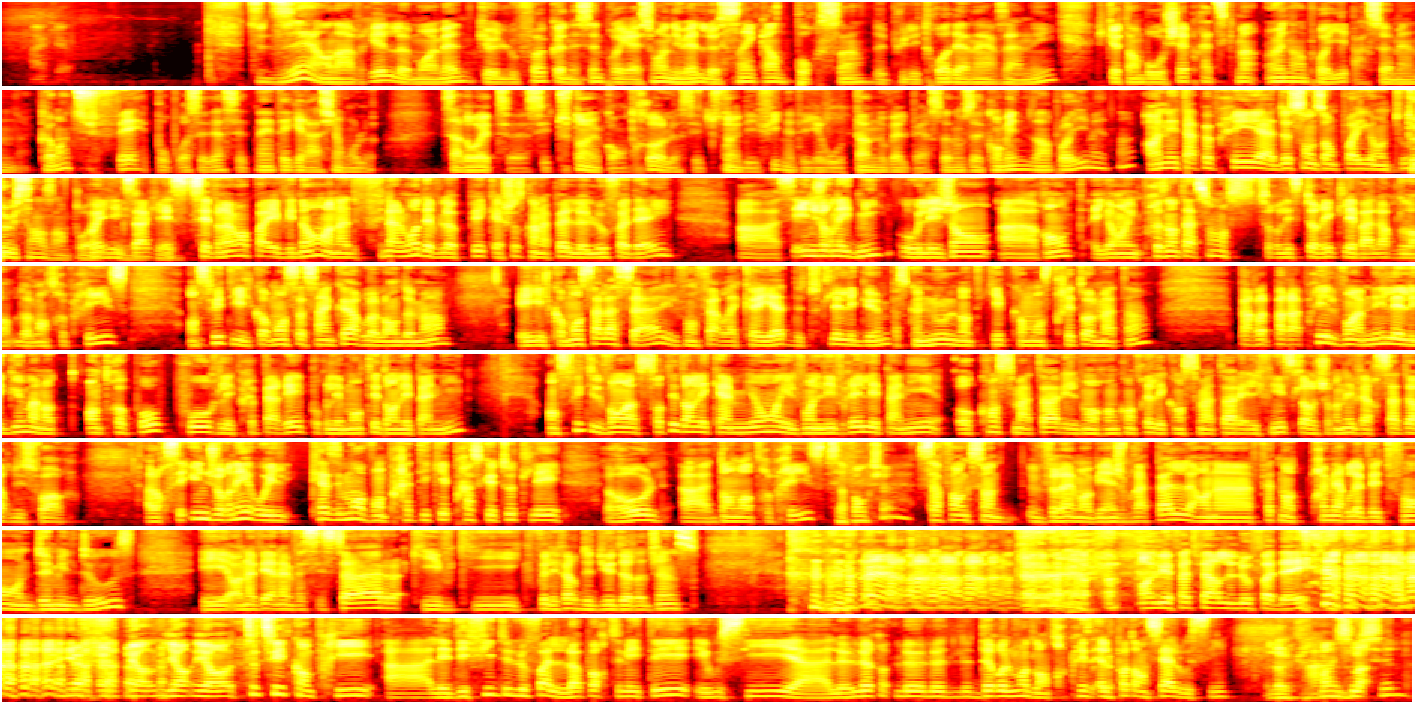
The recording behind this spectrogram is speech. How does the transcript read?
Tu disais en avril, Mohamed, que Loufa connaissait une progression annuelle de 50% depuis les trois dernières années, puis que tu embauchais pratiquement un employé par semaine. Comment tu fais pour procéder à cette intégration-là? Ça doit être, c'est tout un contrat, c'est tout un défi d'intégrer autant de nouvelles personnes. Vous êtes combien d'employés maintenant? On est à peu près à 200 employés en tout. 200 employés. Oui, exact. Et c'est vraiment pas évident. On a finalement développé quelque chose qu'on appelle le Loufa Day. Euh, c'est une journée et demie où les gens euh, rentrent et ont une présentation sur l'historique, les valeurs de l'entreprise. Ensuite, ils commencent à 5 heures le lendemain et ils commencent à la serre. Ils vont faire la cueillette de tous les légumes parce que nous, notre équipe commence très tôt le matin. Par, par, après, ils vont amener les légumes à notre entrepôt pour les préparer, pour les monter dans les paniers. Ensuite, ils vont sortir dans les camions, ils vont livrer les paniers aux consommateurs, ils vont rencontrer les consommateurs et ils finissent leur journée vers 7 heures du soir. Alors, c'est une journée où ils quasiment vont pratiquer presque tous les rôles euh, dans l'entreprise. Ça fonctionne? Ça fonctionne vraiment bien. Je me rappelle, on a fait notre première levée de fonds en 2012 et on avait un investisseur qui, qui, qui voulait faire du due diligence. on lui a fait faire le Lufa Day. ils, ont, ils, ont, ils, ont, tout de suite compris euh, les défis de Lufa, l'opportunité et aussi euh, le, le, le, le, déroulement de l'entreprise et le potentiel aussi. Le recrutement est difficile?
